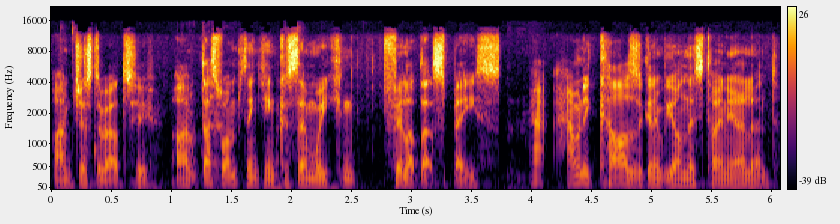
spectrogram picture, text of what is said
I'm just about to. Um, That's what I'm thinking because then we can fill up that space. How, how many cars are going to be on this tiny island?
